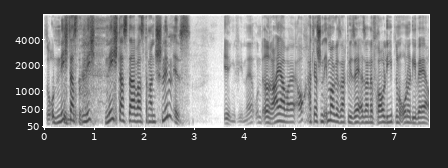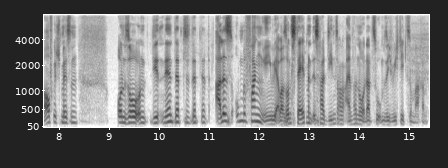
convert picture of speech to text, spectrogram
So, und nicht, dass, nicht, nicht, dass da was dran schlimm ist. Irgendwie, ne? Und Raya war ja auch, hat ja schon immer gesagt, wie sehr er seine Frau liebt und ohne die wäre er aufgeschmissen und so und die, ne, das, das, das, alles unbefangen irgendwie. Aber so ein Statement ist halt Dienstag einfach nur dazu, um sich wichtig zu machen.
